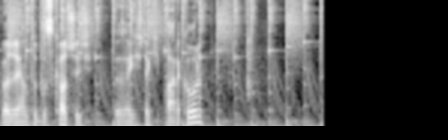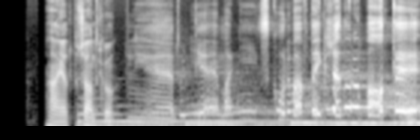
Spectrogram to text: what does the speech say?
Chyba, że ja mam tu doskoczyć. To jest jakiś taki parkour? Aha, i od początku. Nie, tu nie ma nic, kurwa, w tej grze do roboty.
